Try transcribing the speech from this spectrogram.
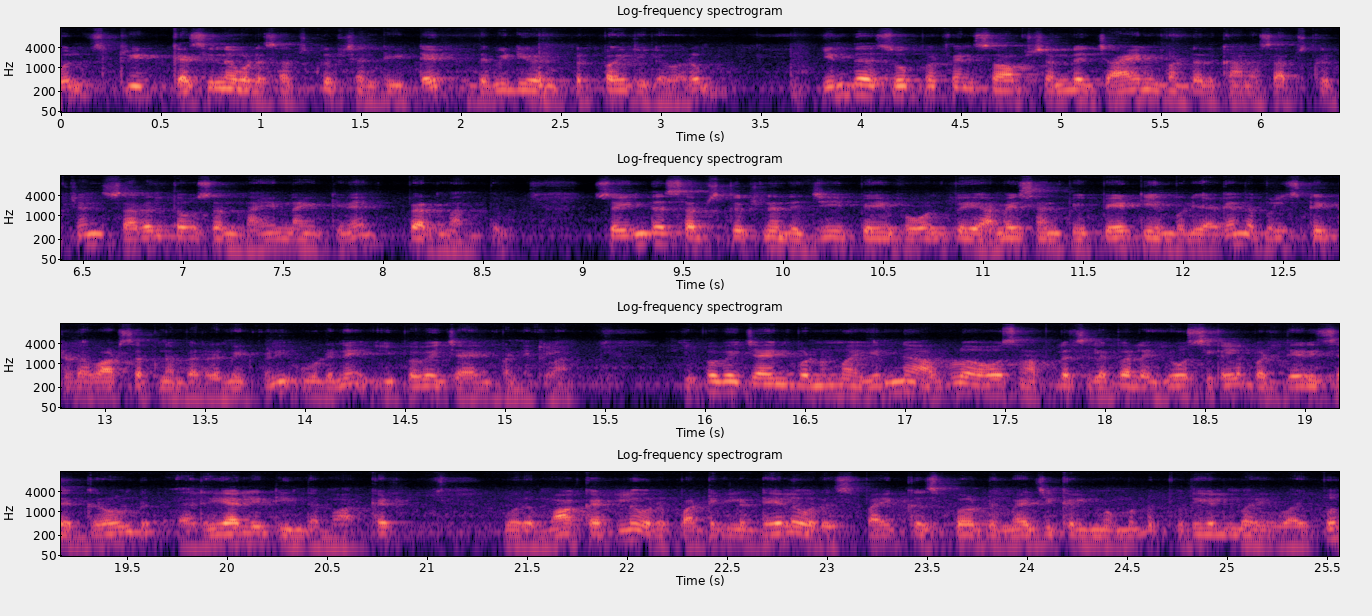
புல் ஸ்ட்ரீட் கசினோட சப்ஸ்கிரிப்ஷன் டீட்டெயில் இந்த வீடியோவின் பிற்பகுதியில் வரும். இந்த சூப்பர் ஃபென்ஸ் ஆப்ஷனில் ஜாயின் பண்ணுறதுக்கான subscription seven thousand nine ninety nine per month so இந்த சப்ஸ்கிரிப்ஷன் இந்த GPay PhonePe Amazon Pay Paytm வழியாக இந்த பில் ஸ்ட்ரீட்டோட வாட்ஸ்அப் நம்பர் மீட் பண்ணி உடனே இப்போவே ஜாயின் பண்ணிக்கலாம். இப்போவே ஜாயின் பண்ணுமா? என்ன அவ்வளோ அவசரம்? அப்படிலாம் சில பேரில் யோசிக்கலாம் but there is a ground reality இந்த மார்க்கெட் ஒரு மார்க்கெட்டில் ஒரு பர்டிகுலர் டேயில் ஒரு ஸ்பைக்கு ஸ்பர்ட் மேஜிக்கல் மூமெண்ட் புதிய முறை வாய்ப்பு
